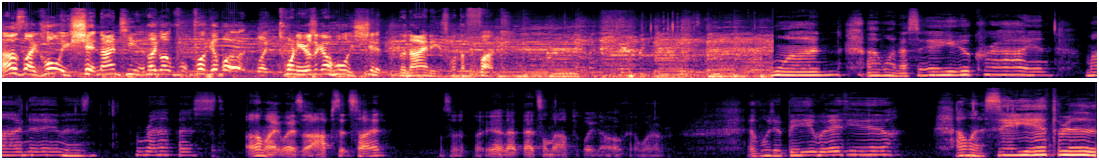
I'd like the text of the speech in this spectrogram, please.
I was like, holy shit, 19, like, like what, like 20 years ago? Holy shit, the 90s, what the fuck? One, I wanna see you crying. My name is Rafist. Oh my, wait, is the opposite side? Was it, yeah, that, that's on the opposite, wait, no, okay, whatever. And would it be with you? I wanna see you through.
